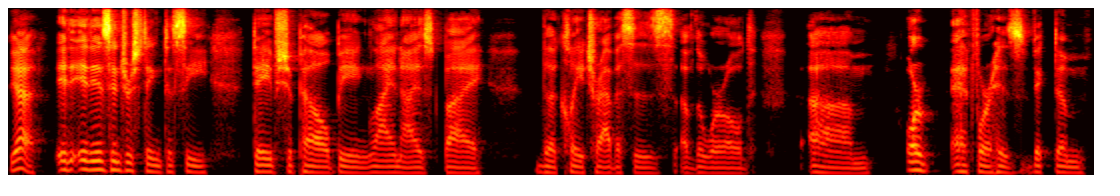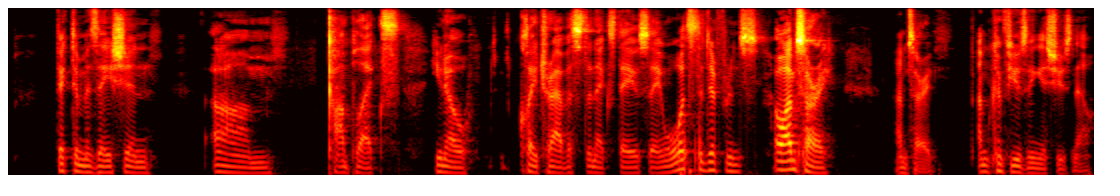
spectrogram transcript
Yeah. It it is interesting to see Dave Chappelle being lionized by the Clay Travises of the world. Um or eh, for his victim victimization um complex. You know, Clay Travis the next day was saying, Well, what's the difference? Oh, I'm sorry. I'm sorry. I'm confusing issues now.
